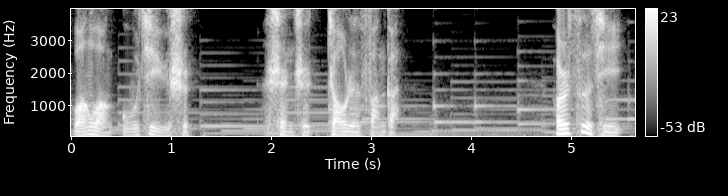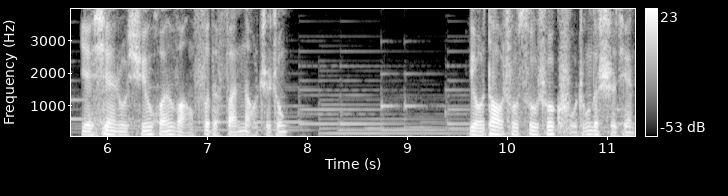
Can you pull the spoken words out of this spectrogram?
往往无济于事，甚至招人反感，而自己也陷入循环往复的烦恼之中。有到处诉说苦衷的时间。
